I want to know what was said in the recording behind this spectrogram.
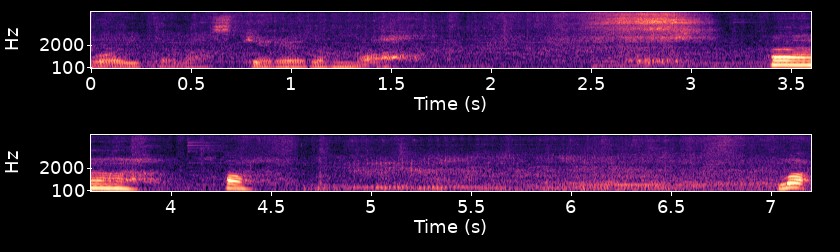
動いてますけれども。ああ、まあ、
